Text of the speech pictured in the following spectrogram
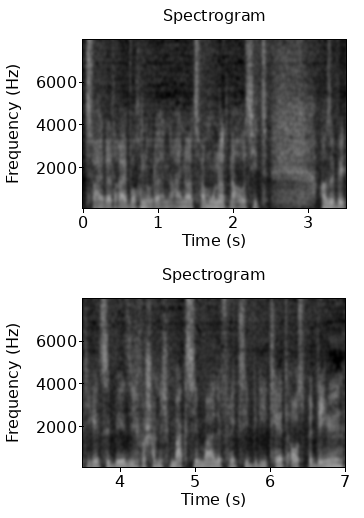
zwei oder drei Wochen oder in ein oder zwei Monaten aussieht. Also wird die EZB sich wahrscheinlich maximale Flexibilität ausbedingen.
